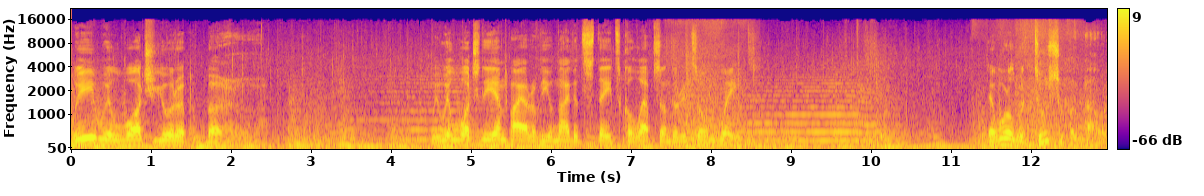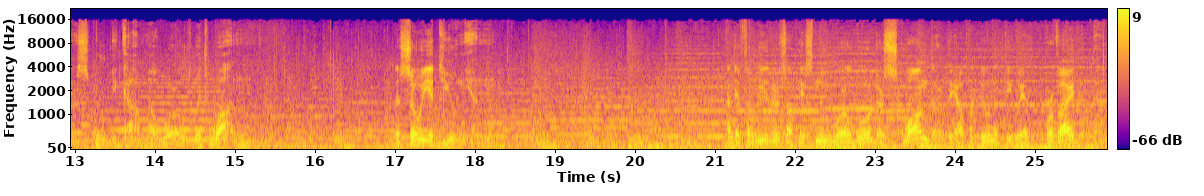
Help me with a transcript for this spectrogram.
We will watch Europe burn. We will watch the empire of the United States collapse under its own weight. A world with two superpowers will become a world with one. The Soviet Union. And if the leaders of this new world order squander the opportunity we have provided them,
